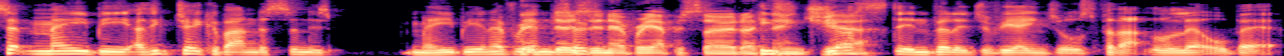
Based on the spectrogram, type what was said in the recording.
except maybe I think Jacob Anderson is maybe in every Binder's episode. in every episode, I He's think. just in Village of the Angels for that little bit,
